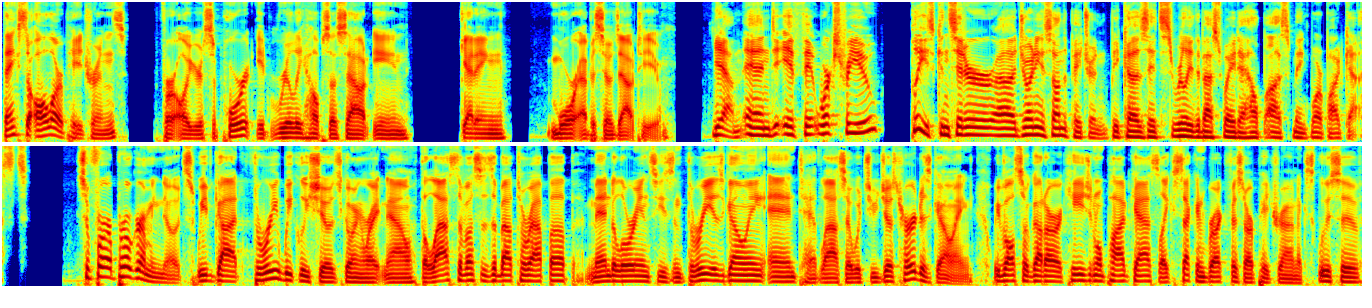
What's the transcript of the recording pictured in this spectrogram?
Thanks to all our patrons for all your support. It really helps us out in getting more episodes out to you. Yeah, and if it works for you, please consider uh, joining us on the Patreon because it's really the best way to help us make more podcasts. So, for our programming notes, we've got three weekly shows going right now. The Last of Us is about to wrap up, Mandalorian Season 3 is going, and Ted Lasso, which you just heard, is going. We've also got our occasional podcasts like Second Breakfast, our Patreon exclusive,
